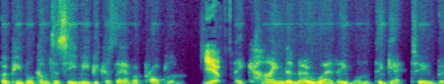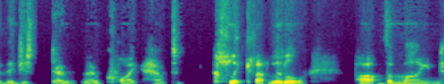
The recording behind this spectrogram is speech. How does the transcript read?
but people come to see me because they have a problem. Yep. They kind of know where they want to get to, but they just don't know quite how to click that little part of the mind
